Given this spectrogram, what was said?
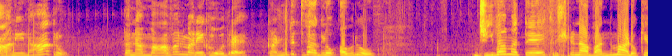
ತಾನೇನಾದರೂ ತನ್ನ ಮಾವನ ಮನೆಗೆ ಹೋದರೆ ಖಂಡಿತವಾಗ್ಲೂ ಅವರು ಜೀವ ಮತ್ತು ಕೃಷ್ಣನ ಒಂದು ಮಾಡೋಕ್ಕೆ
